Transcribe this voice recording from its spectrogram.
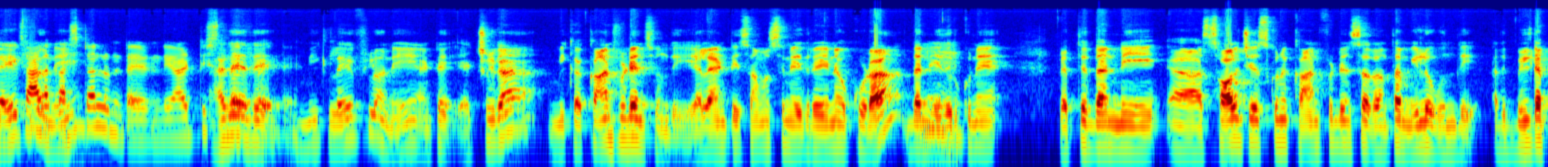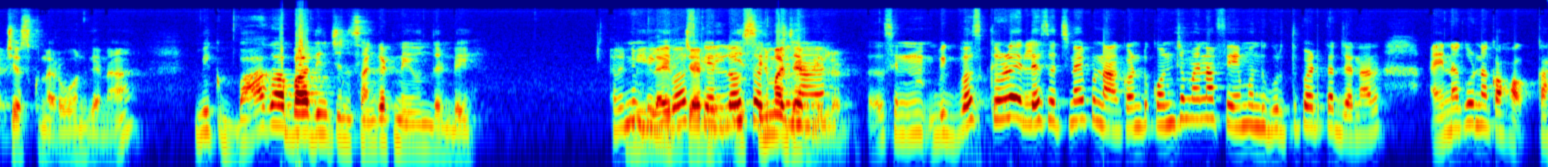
లైఫ్ చాలా కష్టాలు ఉంటాయండి ఆర్టిస్ట్ అదే అదే. మీకు లైఫ్లోని అంటే యాక్చువల్గా మీకు కాన్ఫిడెన్స్ ఉంది. ఎలాంటి సమస్యను ఎదురైనా కూడా దాన్ని ఎదుర్కొనే లేకపోతే దాన్ని సాల్వ్ చేసుకునే కాన్ఫిడెన్స్ అదంతా మీలో ఉంది. అది బిల్డప్ చేసుకున్నారు ఓన్గానా? మీకు బాగా బాధించిన సంఘటన ఏముందండి? బిగ్ బాస్ కూడా వెళ్ళేసి వచ్చినా ఇప్పుడు నాకంటూ కొంచెమైనా ఫేమ్ ఉంది గుర్తుపడతారు జనాలు. అయినా కూడా నాకు ఒక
